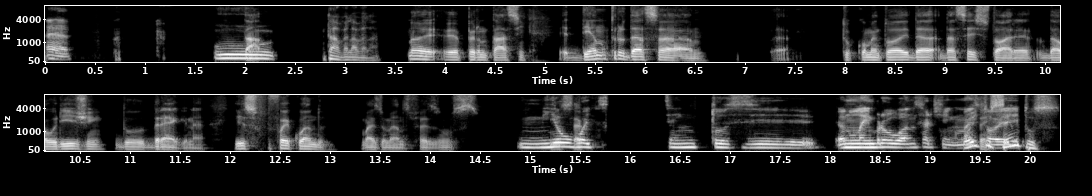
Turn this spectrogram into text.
É, O... Tá. Tá, vai lá, vai lá. Não, eu ia perguntar assim, dentro dessa, eh, tu comentou aí da- dessa história, da origem do drag, né? Isso foi quando, mais ou menos? Faz uns... 1800 e... Eu não lembro o ano certinho, mas foi... 800?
